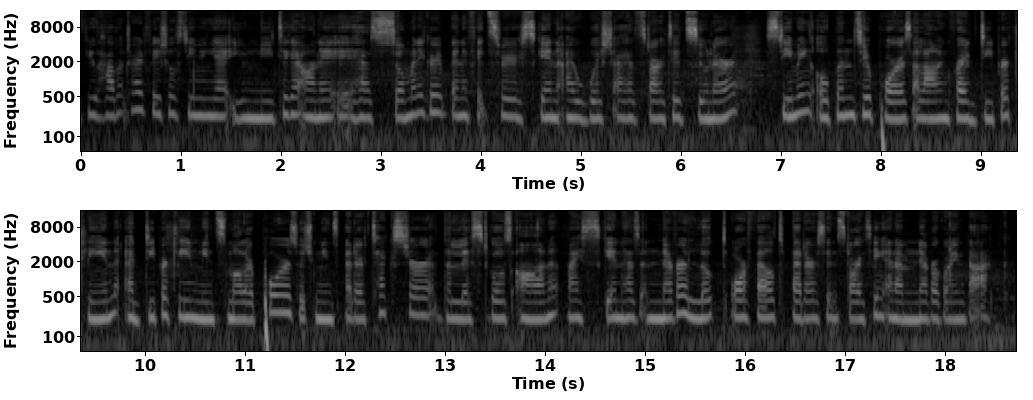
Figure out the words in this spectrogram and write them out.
If you haven't tried facial steaming yet, you need to get on it. It has so many great benefits for your skin. I wish I had started sooner. Steaming opens your pores, allowing for a deeper clean. A deeper clean means smaller pores, which means better texture. The list goes on. My skin has never looked or felt better since starting, and I'm never going back.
